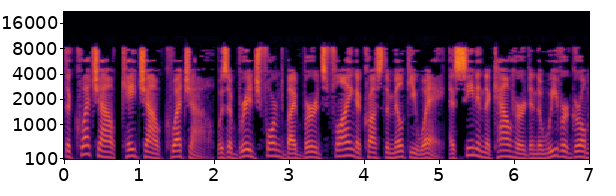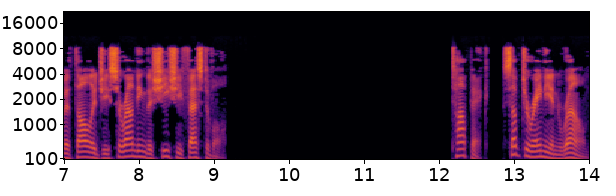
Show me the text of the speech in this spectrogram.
The Queqiao, Queqiao Queqiao was a bridge formed by birds flying across the Milky Way, as seen in the cowherd and the weaver girl mythology surrounding the Qixi festival. Subterranean realm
